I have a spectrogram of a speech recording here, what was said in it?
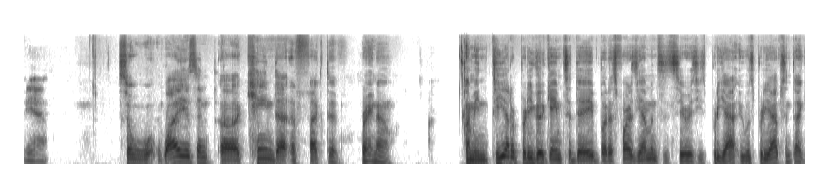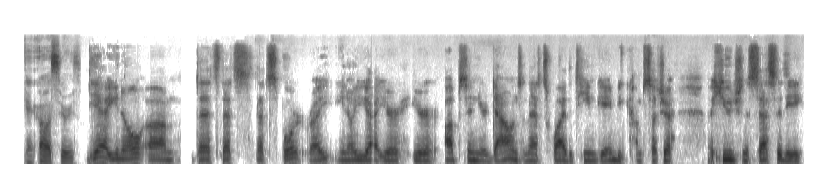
Yeah. So why isn't uh, Kane that effective right now? I mean, he had a pretty good game today, but as far as the Edmonton series, he's pretty he was pretty absent that game uh, series. Yeah, you know, um, that's that's that's sport, right? You know, you got your your ups and your downs, and that's why the team game becomes such a, a huge necessity.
